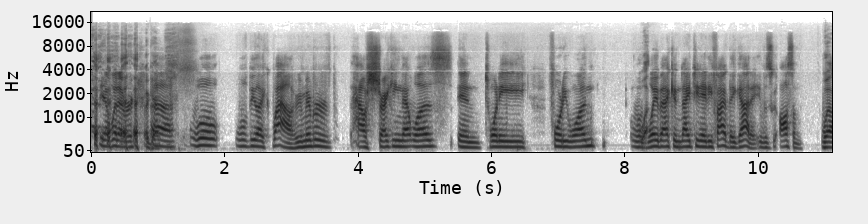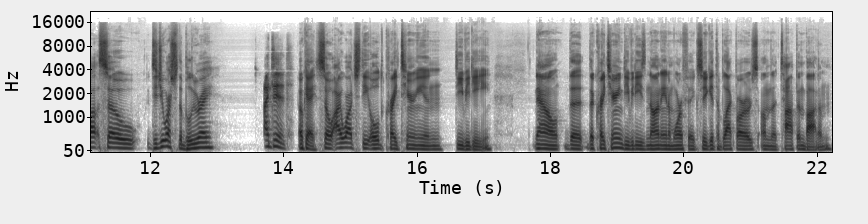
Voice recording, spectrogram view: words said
yeah, whatever. Okay. uh, we'll we'll be like, wow, remember how striking that was in 2041? Well, way back in 1985, they got it. It was awesome. well so did you watch the blu-ray I did. Okay, so I watched the old Criterion DVD. Now the the Criterion DVD is non-anamorphic, so you get the black bars on the top and bottom,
